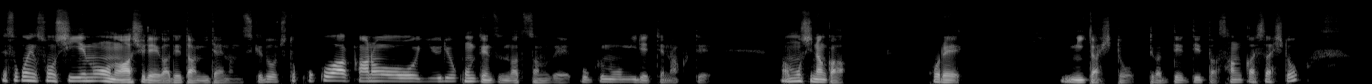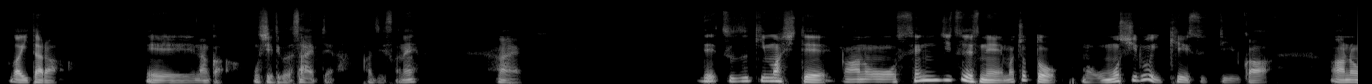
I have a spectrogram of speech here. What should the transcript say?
で、そこにその CMO のアシュレイが出たみたいなんですけど、ちょっとここは、あの、有料コンテンツになってたので、僕も見れてなくて、まあ、もしなんか、これ、見た人、ってか、で、出た、参加した人がいたら、えー、なんか、教えてください、みたいな感じですかね。はい。で、続きまして、あの、先日ですね、まあ、ちょっと、ま、面白いケースっていうか、あのー、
